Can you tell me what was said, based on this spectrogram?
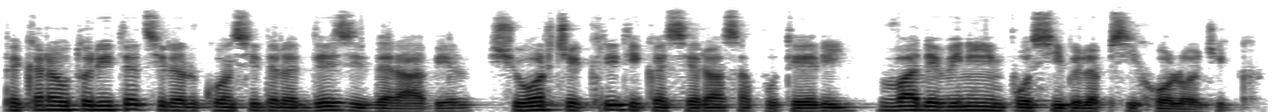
pe care autoritățile îl consideră deziderabil și orice critică serioasă a puterii va deveni imposibilă psihologic.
